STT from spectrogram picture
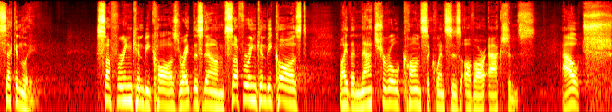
Secondly, Suffering can be caused, write this down, suffering can be caused by the natural consequences of our actions. Ouch.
